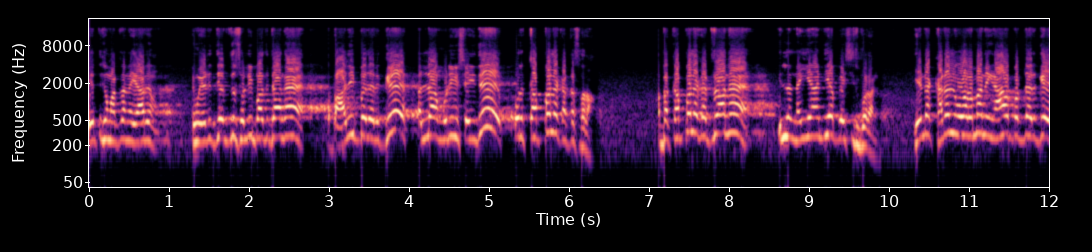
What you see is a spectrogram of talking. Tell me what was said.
ஏத்துக்க மாட்டாங்க யாரும். இவங்க எடுத்து எடுத்து சொல்லி பார்த்துட்டாங்க. அப்ப அழிப்பதற்கு எல்லாம் முடிவு செய்து ஒரு கப்பலை கட்ட சொல்றான். அப்ப கப்பலை கட்டுறாங்க இல்ல நையாண்டியா பேசிட்டு போறாங்க. ஏன்னா கடல் ஓரமா நீங்க நாகப்பட்டினம் இருக்கு.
